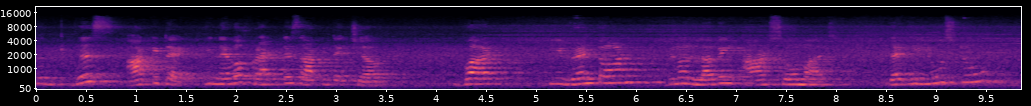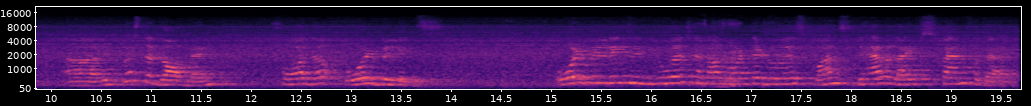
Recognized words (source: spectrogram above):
so this architect he never practiced architecture but he went on you know loving art so much that he used to uh, request the government for the old buildings. Old buildings in US and all what they do is once they have a lifespan for that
